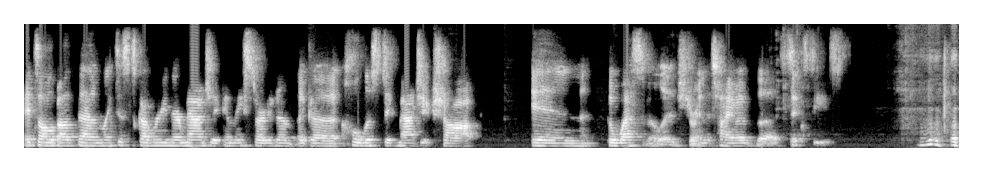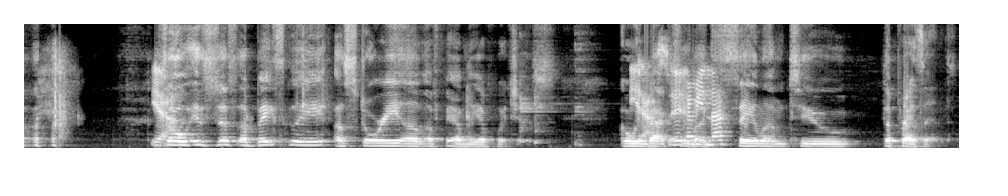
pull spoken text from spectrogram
It's all about them like discovering their magic, and they started a, like a holistic magic shop in the West Village during the time of the '60s. Yeah. So it's just a basically a story of a family of witches going Yes, back to it- I mean, like Salem to the present,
